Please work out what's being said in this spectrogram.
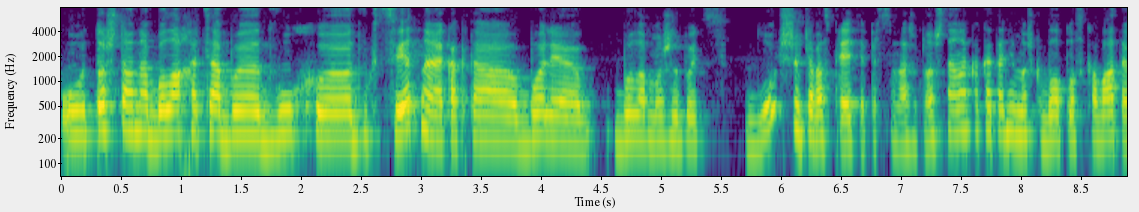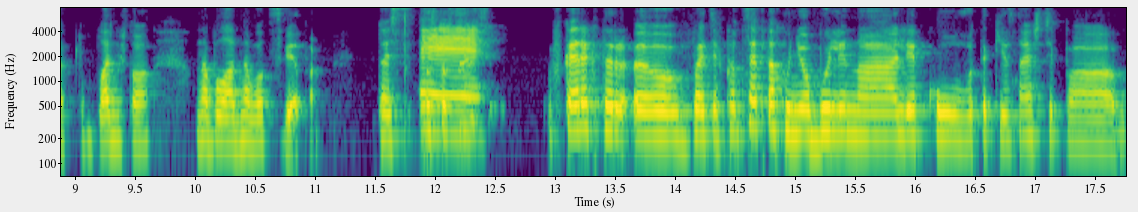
у- то, что она была хотя бы двух, э, двухцветная, как-то более было, может быть, лучше для восприятия персонажа, потому что она какая-то немножко была плосковатая в том плане, что она была одного цвета. То есть, то, что, Э. знаешь, в характер э, в этих концептах у нее были на леку вот такие, знаешь, типа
